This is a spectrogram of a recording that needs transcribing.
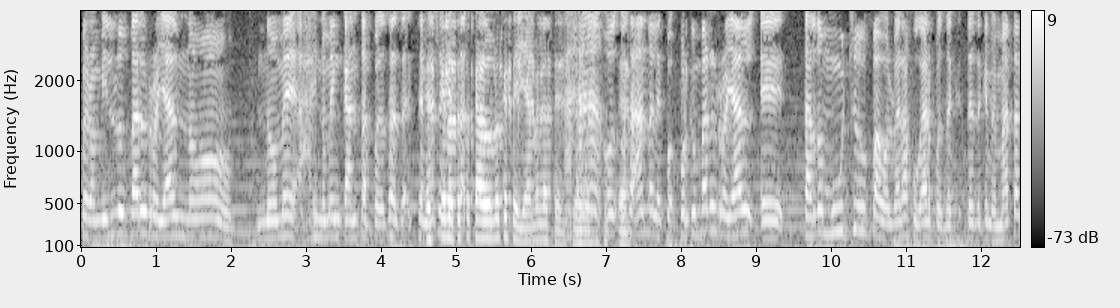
pero a mí los Battle Royale no, no me, ay, no me encantan, pues, o sea, se, me Es hace que no te ha tocado uno que te llame la atención. Ajá, o, sea, ándale, po- porque un Battle Royale eh, tardo mucho para volver a jugar, pues de- desde que me matan,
